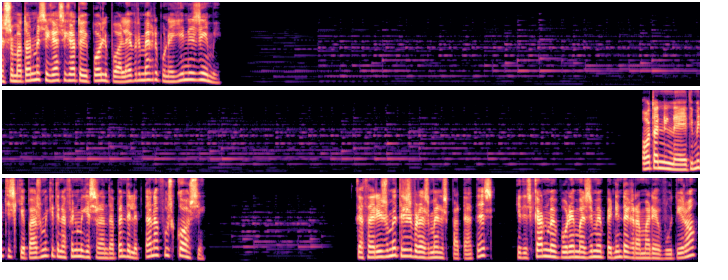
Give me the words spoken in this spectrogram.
Ενσωματώνουμε σιγά σιγά το υπόλοιπο αλεύρι μέχρι που να γίνει ζύμη. Όταν είναι έτοιμη τη σκεπάζουμε και την αφήνουμε για 45 λεπτά να φουσκώσει. Καθαρίζουμε τρεις βρασμένες πατάτες και τις κάνουμε πουρέ μαζί με 50 γραμμάρια βούτυρο.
